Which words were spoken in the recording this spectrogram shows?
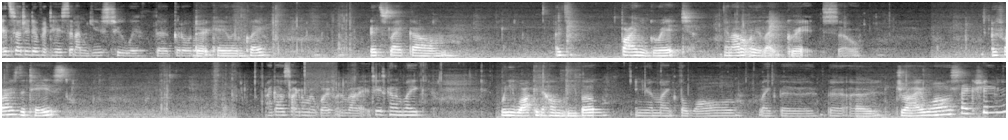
It's such a different taste than I'm used to with the good old dirt kaolin clay. It's like um, it's fine grit, and I don't really like grit. So as far as the taste, like I was talking to my boyfriend about it. It tastes kind of like when you walk into Home Depot and you're in like the wall, like the the uh, drywall section.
